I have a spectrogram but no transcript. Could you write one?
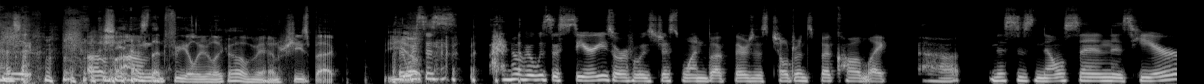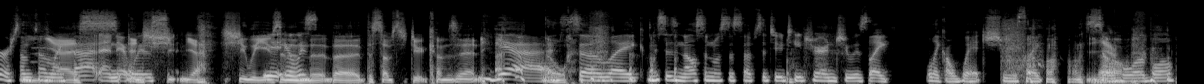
me of she has um, that feel. You're like, oh man, she's back. There yep. was this. I don't know if it was a series or if it was just one book. There's this children's book called like uh, Mrs. Nelson is here or something yes. like that, and it and was she, yeah she leaves it, and it was, the, the the substitute comes in. Yeah, no. so like Mrs. Nelson was the substitute teacher, and she was like like a witch. She was like so no. horrible.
